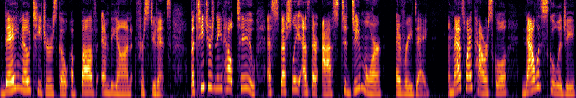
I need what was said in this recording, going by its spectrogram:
They know teachers go above and beyond for students, but teachers need help too, especially as they're asked to do more every day. And that's why PowerSchool, now with Schoology,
